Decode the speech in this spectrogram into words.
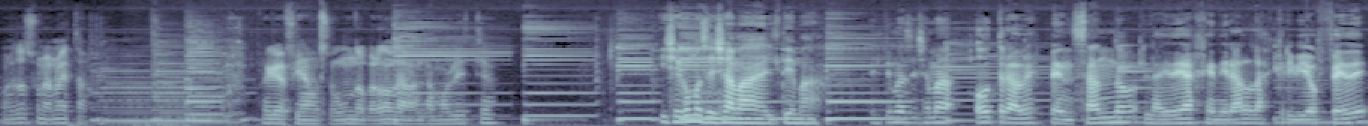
Bueno, esto es una nuestra. Hay que afinar un segundo, perdón la, la molestia. Guille, ¿cómo se llama el tema? El tema se llama Otra vez pensando, la idea general la escribió Fede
